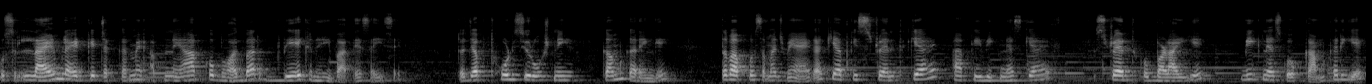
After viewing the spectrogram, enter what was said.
उस लाइमलाइट के चक्कर में अपने आप को बहुत बार देख नहीं पाते सही से। तो जब थोड़ी सी रोशनी कम करेंगे, तब आपको समझ में आएगा कि आपकी स्ट्रेंथ क्या है, आपकी वीकनेस क्या है। स्ट्रेंथ को बढ़ाइए वीकनेस को कम करिए।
